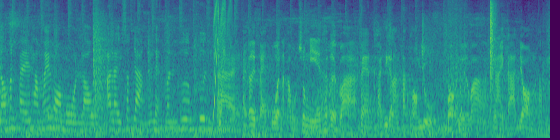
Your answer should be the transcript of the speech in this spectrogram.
แล้วมันไปทำให้ฮอร์โมนเราอะไรสักอย่างนี่แหละ มันเพิ่มขึ้น ใช่ก็เลยแปรปรวนนะครับผมช่วงนี้ถ้าเกิดว่าแฟนใครที่กำลังตั้งท้องอยู่ บอกเลยว่าหง่ายการ์ดยอมนะครับผม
